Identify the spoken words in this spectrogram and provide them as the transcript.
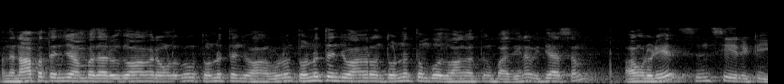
அந்த நாற்பத்தஞ்சு ஐம்பது அறுபது வாங்குறவங்களுக்கும் தொண்ணூத்தஞ்சு வாங்குறவங்களுக்கும் தொண்ணூத்தஞ்சு வாங்குறவங்க தொண்ணூத்தொம்பது வாங்குறதுக்கும் பார்த்தீங்கன்னா வித்தியாசம் அவங்களுடைய சின்சியரிட்டி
